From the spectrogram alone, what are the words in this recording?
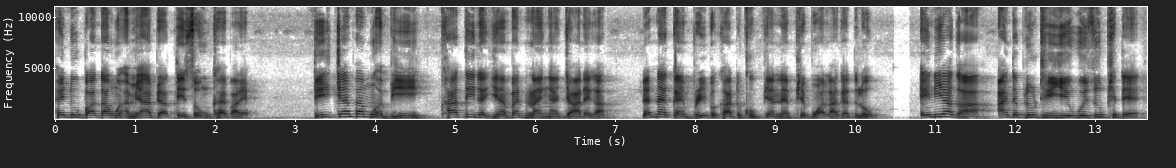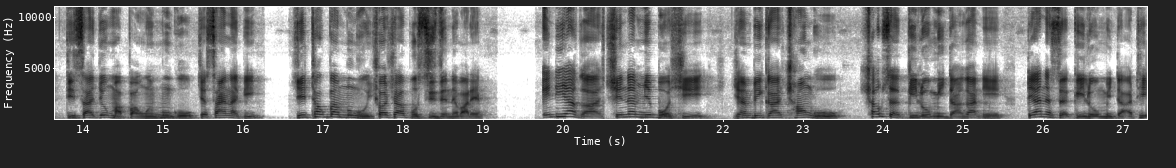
ဟိန္ဒူဘာသာဝင်အများအပြားသေဆုံးခဲ့ပါတယ်။ဒီကြမ်းဖက်မှုအပြီးခါတိတဲ့ရန်ဘတ်နိုင်ငံကြားတဲ့ကလက်နက်ကင်ပြိပခတစ်ခုပြန်လည်ဖြစ်ပွားလာခဲ့သလိုအိန္ဒိယက IWT ရေဝေစုဖြစ်တဲ့ဒီစာချုပ်မှာပါဝင်မှုကိုရပ်ဆိုင်းလိုက်ပြီးရေထောက်ပံ့မှုကိုချော့ချဖို့စီစဉ်နေပါတယ်။အိန္ဒိယကရှင်နက်မြစ်ပေါ်ရှိရန်ဘီကာချောင်းကို60ကီလိုမီတာကနေ 120ကီလိုမီတာအထိ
